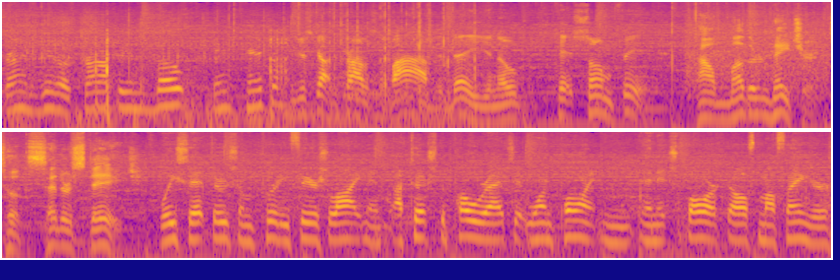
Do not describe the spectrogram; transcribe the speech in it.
trying to get our crappie in the boat, can't catch them. You just got to try to survive today, you know, catch some fish. How Mother Nature took center stage. We set through some pretty fierce lightning. I touched the pole racks at one point and, and it sparked off my finger.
